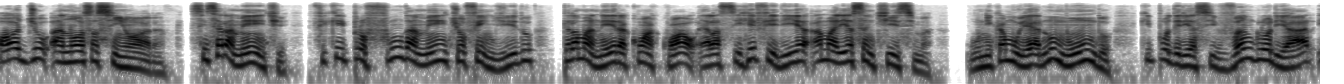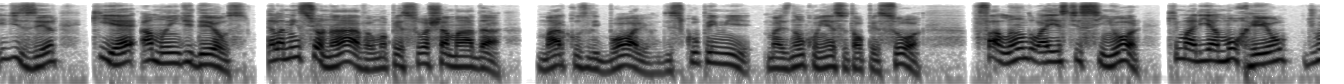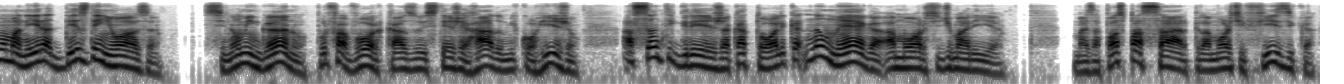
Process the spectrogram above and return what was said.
Ódio a Nossa Senhora. Sinceramente, fiquei profundamente ofendido pela maneira com a qual ela se referia a Maria Santíssima, única mulher no mundo que poderia se vangloriar e dizer que é a mãe de Deus. Ela mencionava uma pessoa chamada Marcos Libório, desculpem-me, mas não conheço tal pessoa, falando a este senhor que Maria morreu de uma maneira desdenhosa. Se não me engano, por favor, caso esteja errado, me corrijam, a Santa Igreja Católica não nega a morte de Maria. Mas após passar pela morte física,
